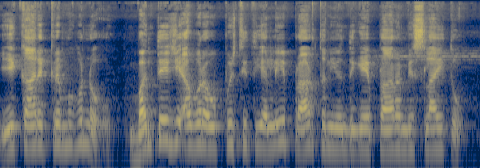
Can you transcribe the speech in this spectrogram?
ಈ ಕಾರ್ಯಕ್ರಮವನ್ನು ಬಂತೇಜಿ ಅವರ ಉಪಸ್ಥಿತಿಯಲ್ಲಿ ಪ್ರಾರ್ಥನೆಯೊಂದಿಗೆ ಪ್ರಾರಂಭಿಸಲಾಯಿತು.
